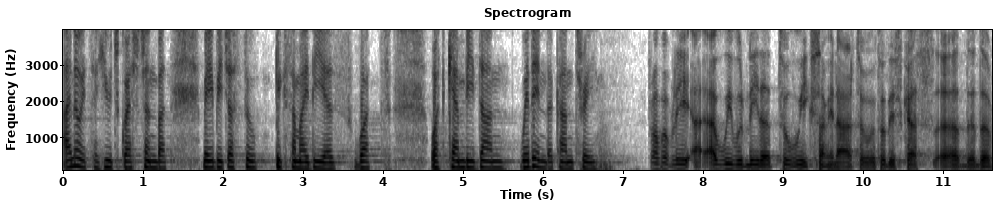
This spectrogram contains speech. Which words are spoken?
I know it's a huge question, but maybe just to pick some ideas, what, what can be done within the country? Probably uh, we would need a two-week seminar to, to discuss uh, the, the,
